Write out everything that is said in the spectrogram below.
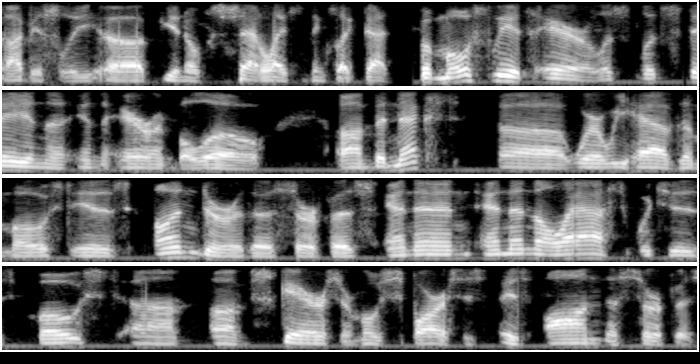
obviously, uh, you know, satellites and things like that. But mostly it's air. Let's let's stay in the in the air and below. Um, the next uh, where we have the most is under the surface, and then and then the last, which is most um, um, scarce or most sparse, is, is on the surface.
